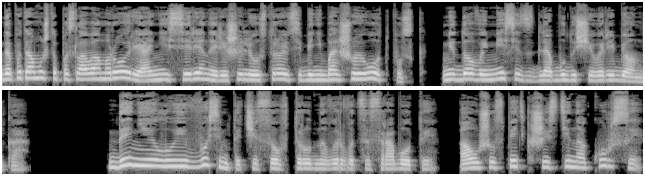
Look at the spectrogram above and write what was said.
Да потому что, по словам Рори, они с Сиреной решили устроить себе небольшой отпуск, медовый месяц для будущего ребенка. Дэниелу и в восемь-то часов трудно вырваться с работы, а уж успеть к шести на курсы,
